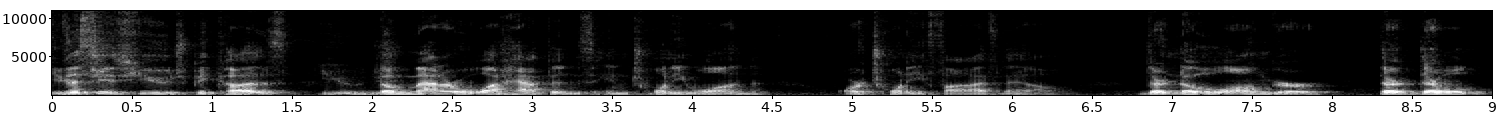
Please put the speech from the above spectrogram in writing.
this is huge because Huge. no matter what happens in 21 or 25 now, they're no longer there. There will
